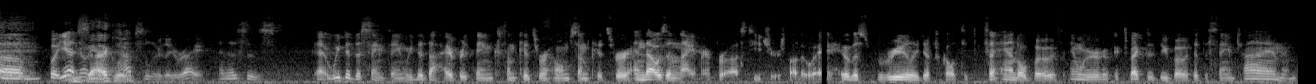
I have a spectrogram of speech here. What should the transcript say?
Um, but yeah, exactly. no, you're absolutely right. And this is uh, we did the same thing. We did the hybrid thing. Some kids were home, some kids were, and that was a nightmare for us teachers, by the way. It was really difficult to, to handle both, and we were expected to do both at the same time. And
